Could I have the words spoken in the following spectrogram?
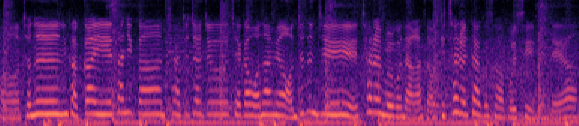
어, 저는 가까이에 사니까 자주 자주 제가 원하면 언제든지 차를 몰고 나가서 기차를 타고서 볼 수 있는데요.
